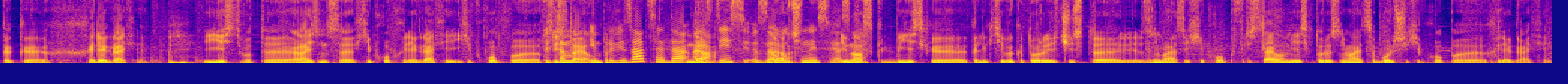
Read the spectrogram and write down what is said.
как хореография. И есть вот разница в хип-хоп хореографии и хип-хоп э, То есть фристайл. там импровизация, да, а Да, здесь заученные связки. И у нас как бы есть коллективы, которые чисто занимаются хип-хоп фристайлом, есть, которые занимаются больше хип-хоп хореографией.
